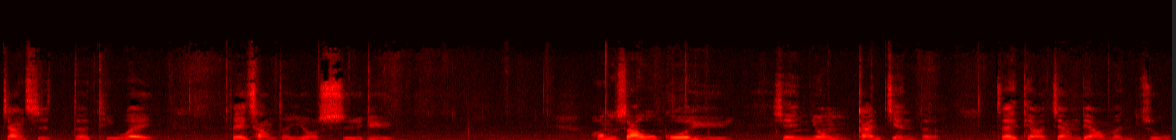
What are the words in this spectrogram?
酱汁的提味，非常的有食欲。红烧无锅鱼。先用干煎的，再调酱料焖煮，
